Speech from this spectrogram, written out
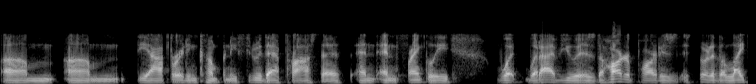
um, um, the operating company through that process. And and frankly, what what I view as the harder part is, is sort of the light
